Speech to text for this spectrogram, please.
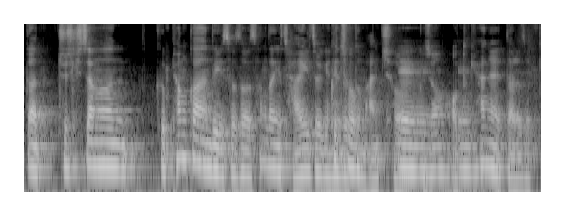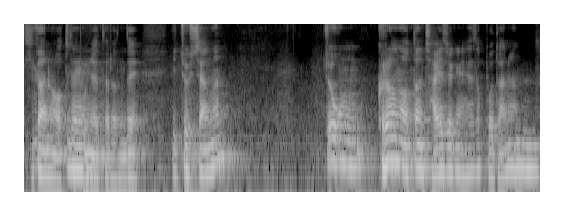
그러니까 주식 시장은 그 평가하는 데 있어서 상당히 자의적인 그쵸. 해석도 많죠. 예, 그죠? 어떻게 예. 하냐에 따라서 기간을 어떻게 네. 보냐에 따라서인데 이쪽 시장은 조금 그런 어떤 자의적인 해석보다는 음.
